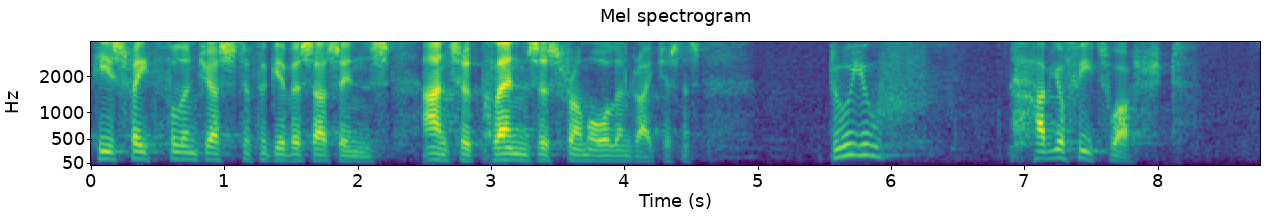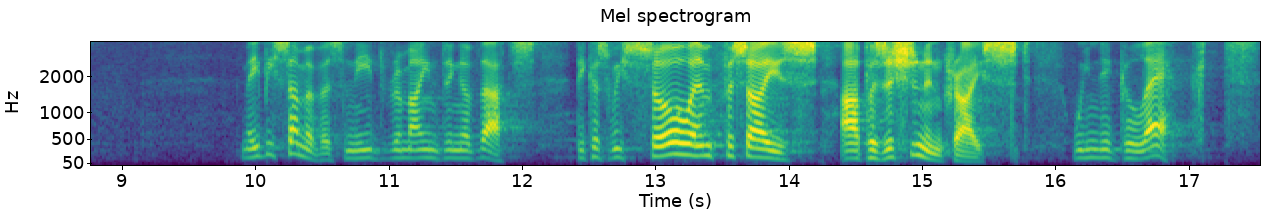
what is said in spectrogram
He is faithful and just to forgive us our sins and to cleanse us from all unrighteousness. Do you have your feet washed? Maybe some of us need reminding of that because we so emphasize our position in Christ, we neglect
